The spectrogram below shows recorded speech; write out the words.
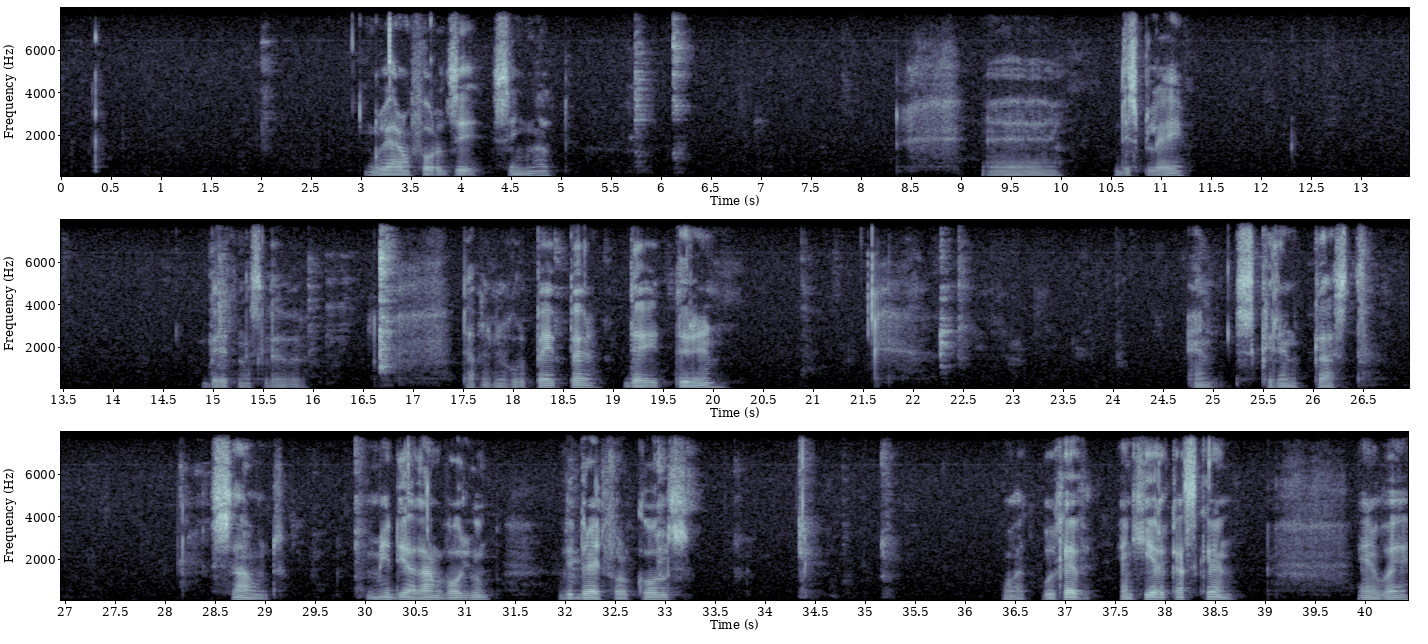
we are on 4G signal. Uh, display. Brightness level. Tap paper. Daydream. And screencast sound media alarm volume vibrate for calls. What? We have and here cut screen anyway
